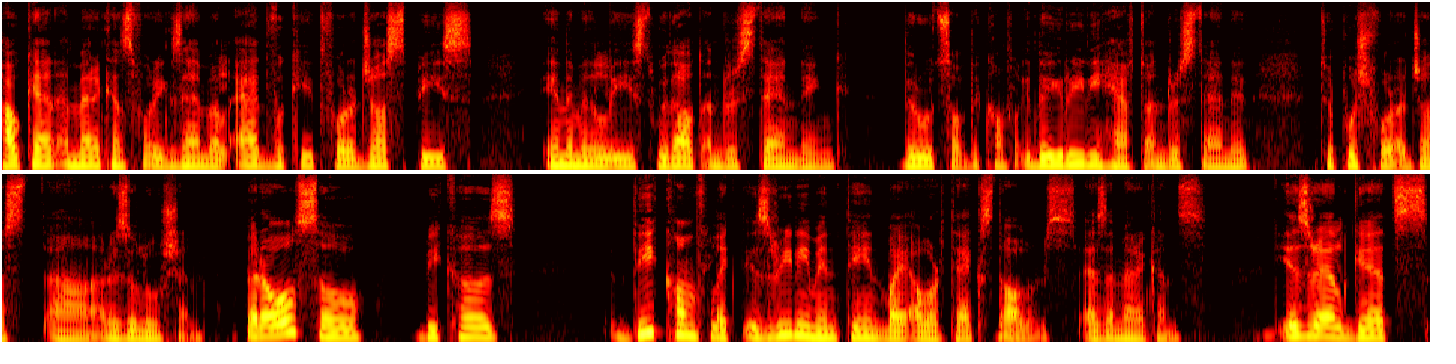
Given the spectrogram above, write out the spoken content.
how can Americans, for example, advocate for a just peace in the Middle East without understanding the roots of the conflict. They really have to understand it to push for a just uh, resolution. But also because the conflict is really maintained by our tax dollars as Americans. Israel gets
